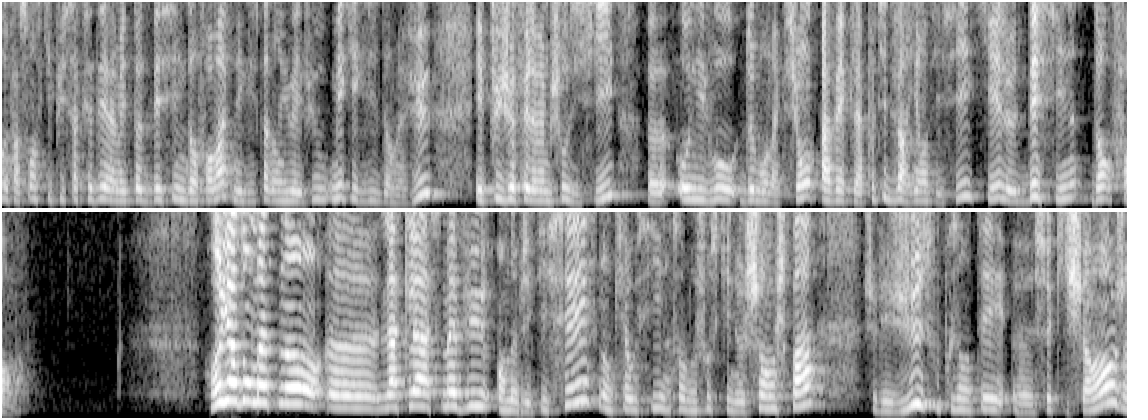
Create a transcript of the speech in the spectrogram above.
de façon à ce qu'il puisse accéder à la méthode dessine dans format qui n'existe pas dans UIView mais qui existe dans ma vue. Et puis je fais la même chose ici euh, au niveau de mon action avec la petite variante ici qui est le dessine dans format. Regardons maintenant euh, la classe ma vue en Objective-C. Donc il y a aussi un certain nombre de choses qui ne changent pas. Je vais juste vous présenter euh, ce qui change.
